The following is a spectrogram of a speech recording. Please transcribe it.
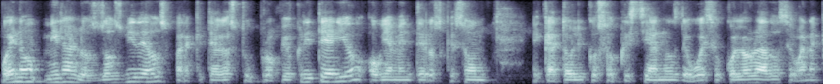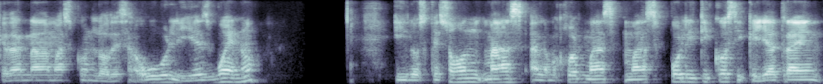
Bueno, mira los dos videos para que te hagas tu propio criterio. Obviamente los que son eh, católicos o cristianos de hueso colorado se van a quedar nada más con lo de Saúl y es bueno. Y los que son más, a lo mejor más, más políticos y que ya traen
